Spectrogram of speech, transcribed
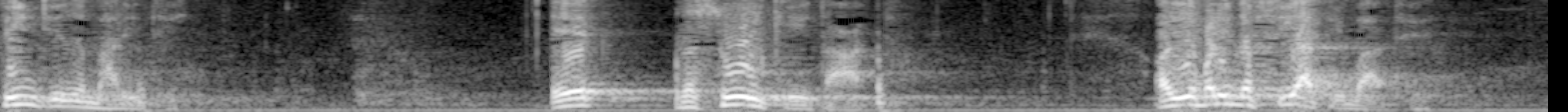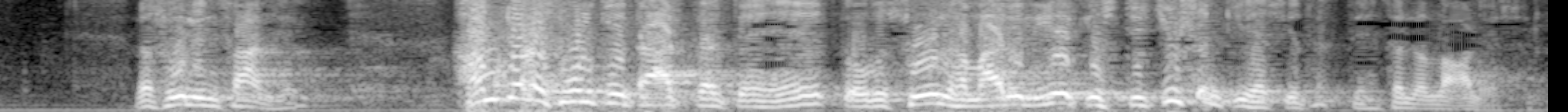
تین چیزیں بھاری تھیں۔ ایک، رسول کی اطاعت۔ اور یہ بڑی نفسیاتی بات ہے۔ رسول انسان ہے۔ ہم جو رسول کی اطاعت کرتے ہیں تو رسول ہمارے لیے ایک انسٹیٹیوشن کی حیثیت رکھتے ہیں، صلی اللہ علیہ وسلم۔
